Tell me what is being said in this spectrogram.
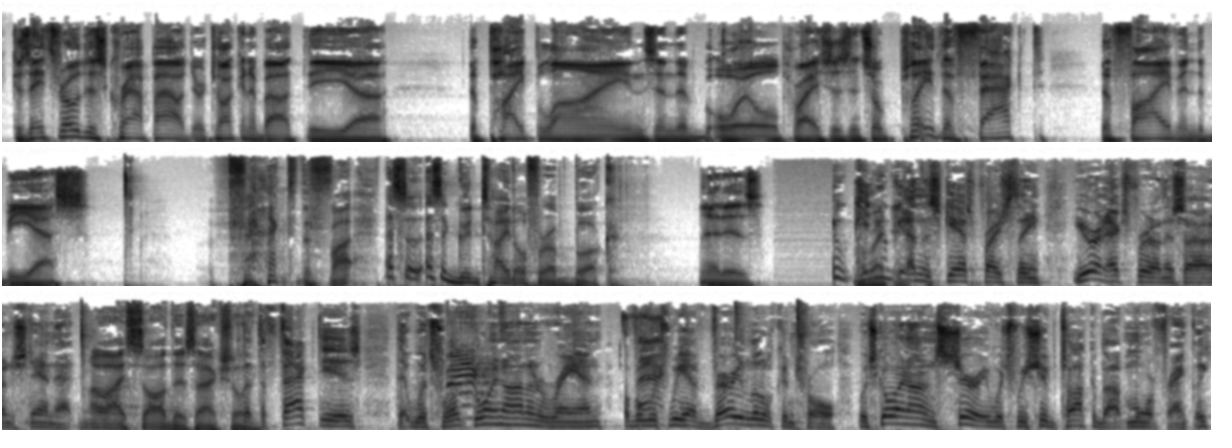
because they throw this crap out. They're talking about the uh, the pipelines and the oil prices, and so play the fact, the five, and the BS. Fact the five. That's a that's a good title for a book. That is. You- Can you get on this gas price thing? You're an expert on this. I understand that. Oh, I saw this actually. But the fact is that what's what's going on in Iran, over which we have very little control, what's going on in Syria, which we should talk about more, frankly,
